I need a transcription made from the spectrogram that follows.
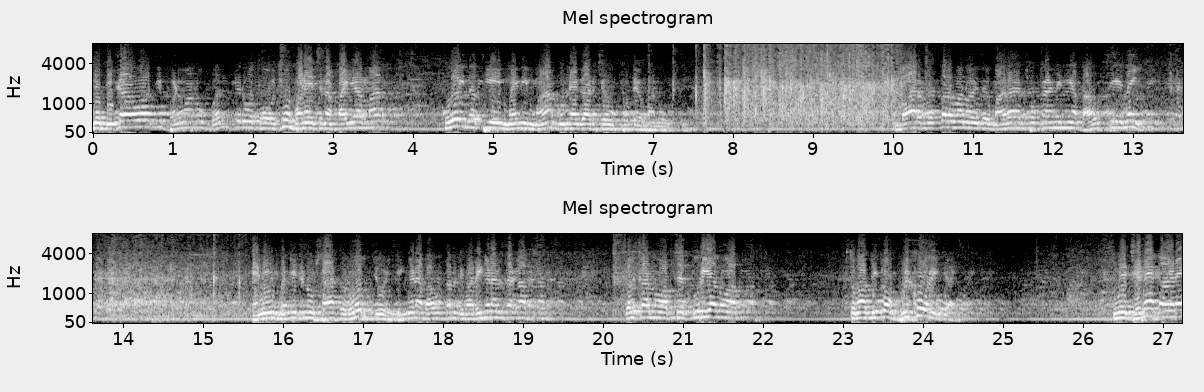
ને દીકરાઓથી ભણવાનું બંધ કર્યું તો ઓછું ભણે છે, ના પાયામાં કોઈ નથી મારી માં ગુનેગાર છે એવું પોતે માનવું છું. બહાર મોકલવાનો હોય તો મારા છોકરાને ત્યાં ભાવશે નહીં. એને બટેટાનું શાક રોજ જોઈએ રીંગણા ભાવતા નથી મારે રીંગણાનું શાક આપશે? કલકાનું આપશે, તુરિયાનું આપશે? તો મારો દીકરો ભૂખો રહી જાય. ને જેને કારણે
